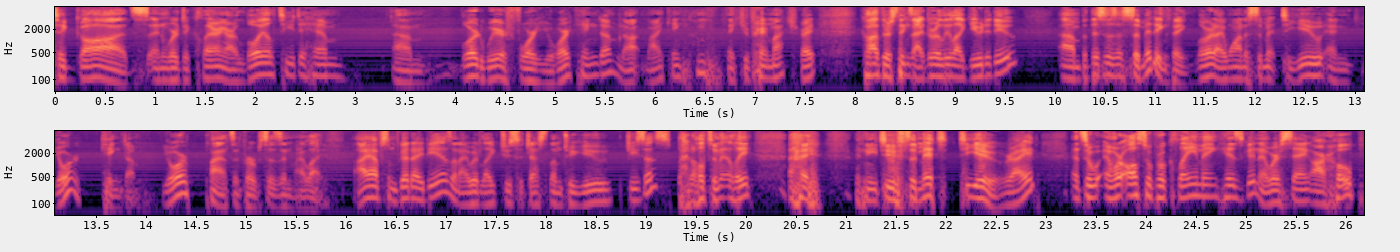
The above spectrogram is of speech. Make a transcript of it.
to God's and we're declaring our loyalty to Him. Um, Lord, we're for your kingdom, not my kingdom. Thank you very much, right? God, there's things I'd really like you to do, um, but this is a submitting thing. Lord, I want to submit to you and your kingdom, your plans and purposes in my life. I have some good ideas and I would like to suggest them to you, Jesus, but ultimately I need to submit to you, right? And so, and we're also proclaiming his goodness. We're saying our hope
